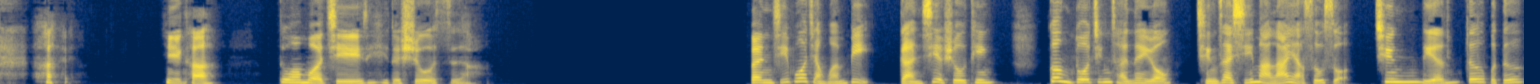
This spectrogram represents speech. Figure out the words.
嗨，你看，多么吉利的数字啊！本集播讲完毕，感谢收听，更多精彩内容，请在喜马拉雅搜索“青莲嘚不嘚”。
